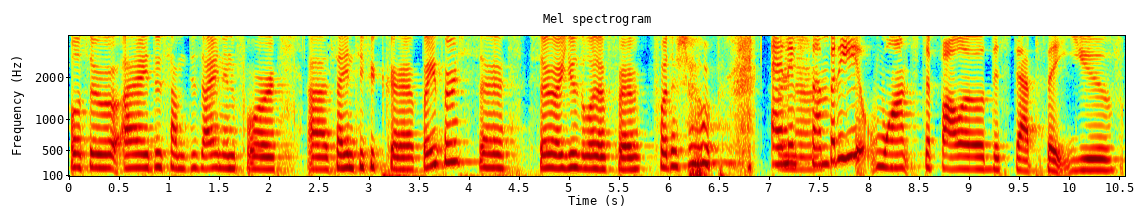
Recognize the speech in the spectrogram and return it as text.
also I do some designing for uh, scientific uh, papers. Uh, so I use a lot of uh, Photoshop. And if somebody wants to follow the steps that you've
